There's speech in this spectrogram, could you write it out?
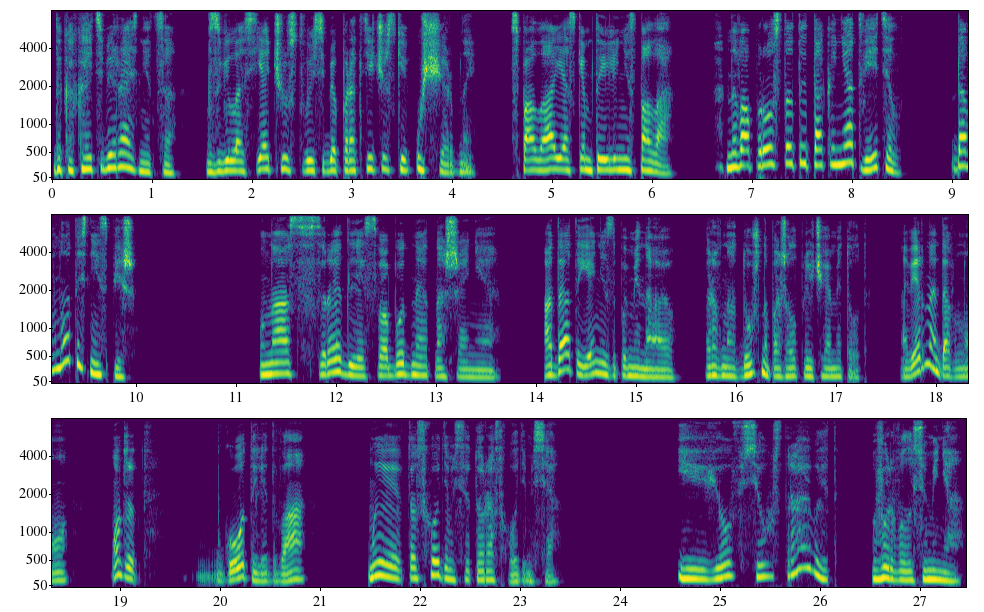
Да какая тебе разница? Взвелась я, чувствуя себя практически ущербной. Спала я с кем-то или не спала? На вопрос-то ты так и не ответил. Давно ты с ней спишь? «У нас с Редли свободные отношения. А даты я не запоминаю», — равнодушно пожал плечами тот. «Наверное, давно. Может, год или два. Мы то сходимся, то расходимся». «И ее все устраивает?» — вырвалось у меня.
